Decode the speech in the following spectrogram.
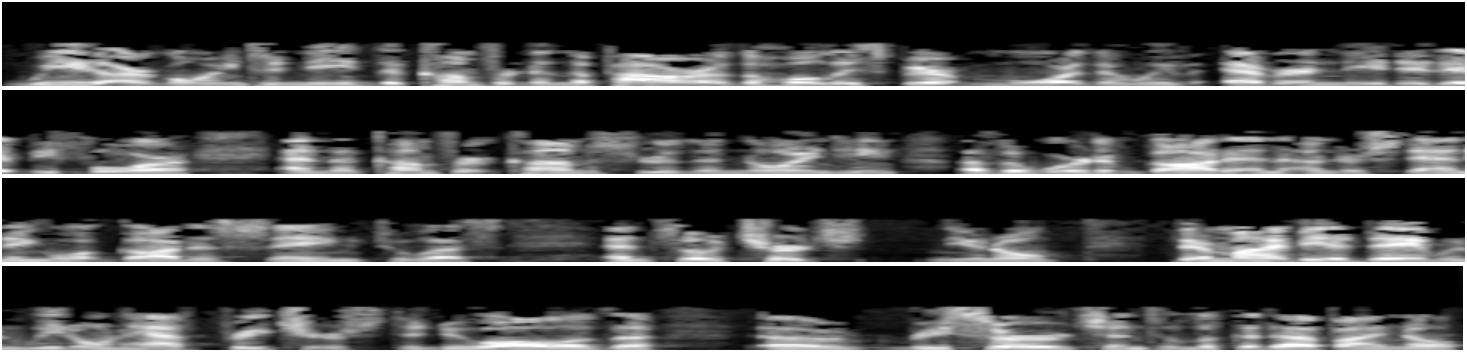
We are going to need the comfort and the power of the Holy Spirit more than we've ever needed it before. And the comfort comes through the anointing of the Word of God and understanding what God is saying to us. And so church, you know, there might be a day when we don't have preachers to do all of the uh, research and to look it up. I know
